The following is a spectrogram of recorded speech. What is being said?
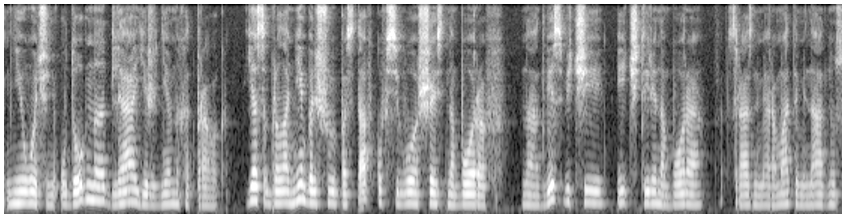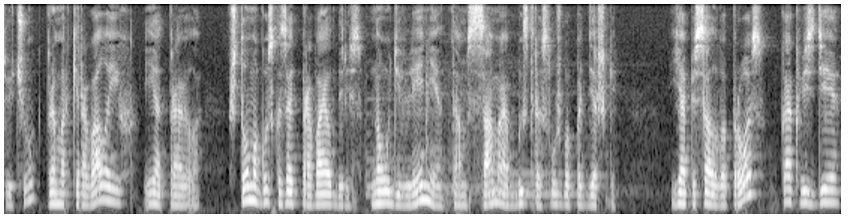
не очень удобно для ежедневных отправок. Я собрала небольшую поставку, всего 6 наборов на 2 свечи и 4 набора с разными ароматами на одну свечу, промаркировала их и отправила. Что могу сказать про Wildberries? На удивление, там самая быстрая служба поддержки. Я писала вопрос, как везде,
